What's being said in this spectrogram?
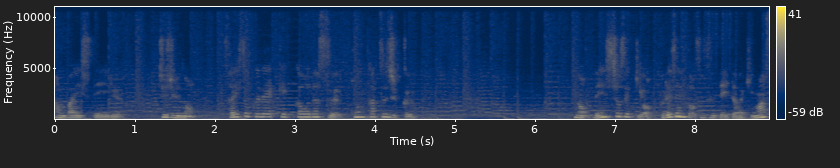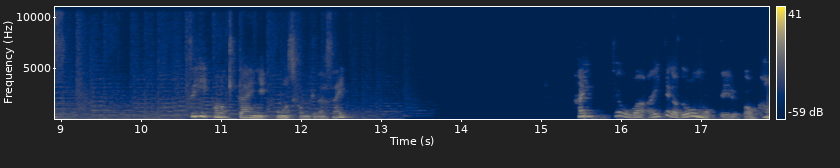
販売している JUJU の最速で結果を出す婚活塾の電子書籍をプレゼントさせていただきます。ぜひこの機会にお申し込みください。はい、今日は相手がどう思っているかを考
